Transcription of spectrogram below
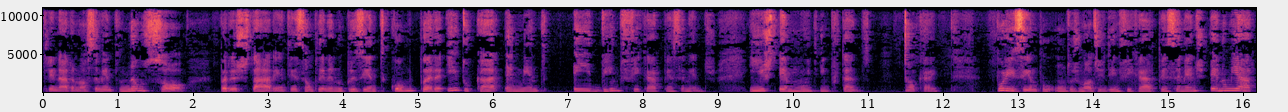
treinar a nossa mente não só para estar em atenção plena no presente, como para educar a mente a identificar pensamentos. E isto é muito importante ok? Por exemplo, um dos modos de identificar pensamentos é nomear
